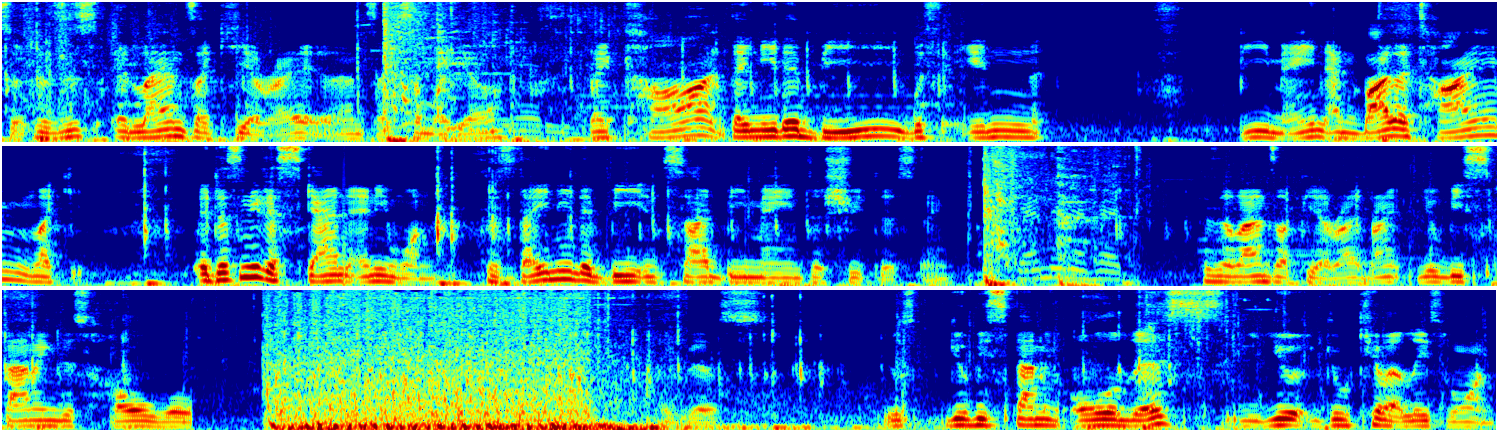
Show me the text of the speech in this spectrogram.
So, because this, it lands like here, right? It lands like somewhere here. They can't. They need to be within B main, and by the time, like, it doesn't need to scan anyone because they need to be inside B main to shoot this thing. Because it lands up here, right? Right? You'll be spamming this whole wall like this. You'll, you'll be spamming all of this. You you'll kill at least one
